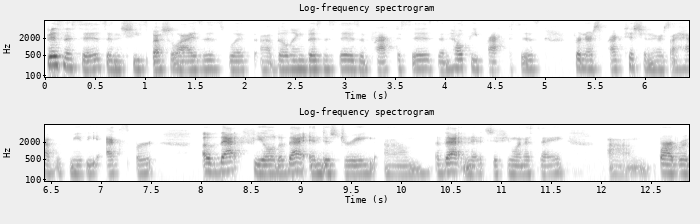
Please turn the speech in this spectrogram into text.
businesses, and she specializes with uh, building businesses and practices and healthy practices for nurse practitioners. I have with me the expert of that field, of that industry, um, of that niche, if you want to say, um, Barbara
